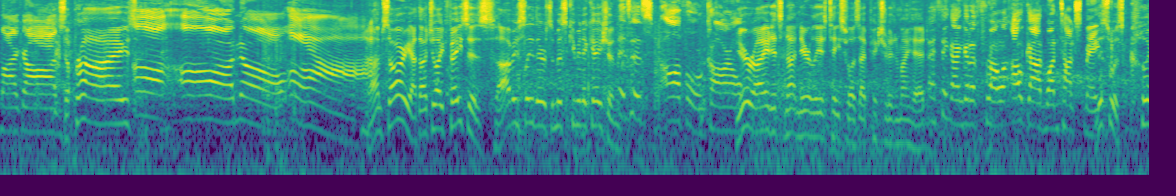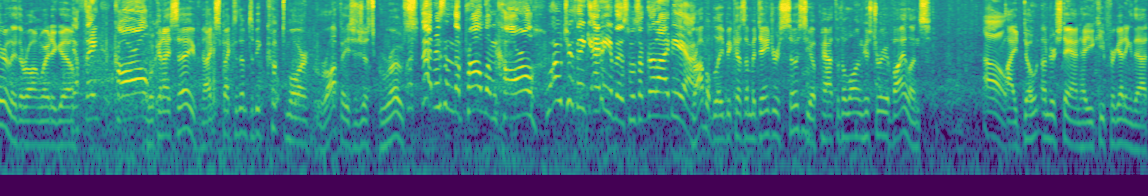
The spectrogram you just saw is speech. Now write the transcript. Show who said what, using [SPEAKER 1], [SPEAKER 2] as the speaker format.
[SPEAKER 1] my god.
[SPEAKER 2] Surprise!
[SPEAKER 1] Oh, oh no. Oh.
[SPEAKER 2] I'm sorry, I thought you liked faces. Obviously, there's a miscommunication.
[SPEAKER 1] This is awful, Carl.
[SPEAKER 2] You're right, it's not nearly as tasteful as I pictured it in my head.
[SPEAKER 1] I think I'm gonna throw. Oh god, one touched me.
[SPEAKER 2] This was clearly the wrong way to go.
[SPEAKER 1] You think, Carl?
[SPEAKER 2] What can I say? I expected them to be cooked more. Raw face is just gross.
[SPEAKER 1] That isn't the problem, Carl. Why would you think any of this was a good idea?
[SPEAKER 2] Probably because I'm a dangerous sociopath with a long history of violence.
[SPEAKER 1] oh.
[SPEAKER 2] I don't understand how you keep forgetting that.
